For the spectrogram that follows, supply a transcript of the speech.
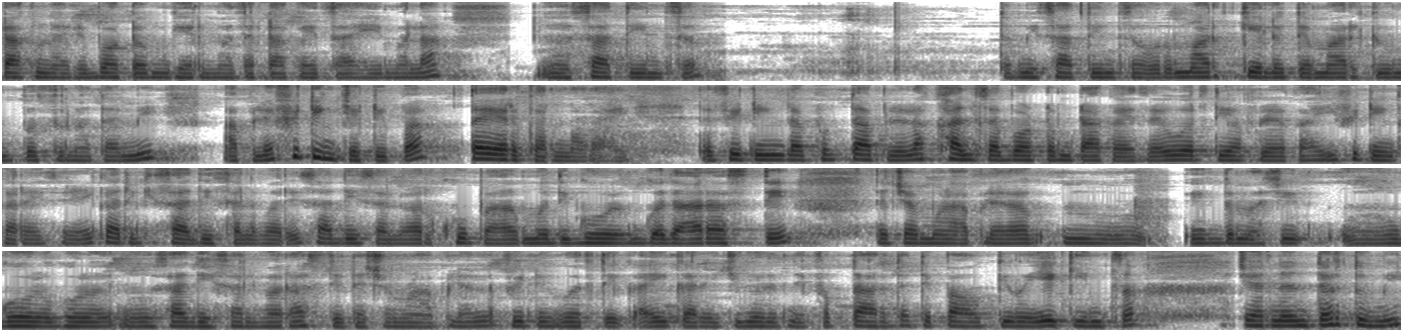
टाकणार आहे. बॉटम घेर माझा टाकायचा आहे मला सात इंच तर मी सात इंचावर मार्क केलं. त्या मार्किंगपासून आता मी आपल्या फिटिंगच्या टिपा तयार करणार आहे. तर फिटिंगला फक्त आपल्याला खालचा बॉटम टाकायचा आहे. वरती आपल्याला काही फिटिंग करायचं नाही. कारण की साधी सलवार आहे. साधी सलवार खूप मध्ये घोळ गदार असते. त्याच्यामुळे आपल्याला एकदम अशी घोळ घोळ साधी सलवार असते. त्याच्यामुळे आपल्याला फिटिंगवरती काही करायची गरज नाही. फक्त अर्धा ते पाव किंवा एक इंच. त्यानंतर तुम्ही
